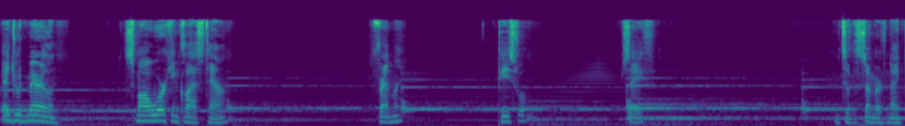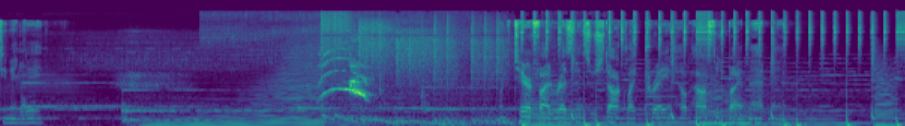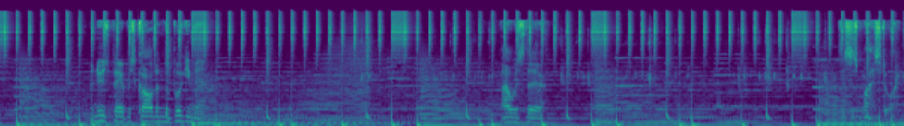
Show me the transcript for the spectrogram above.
Edgewood, Maryland. Small working class town. Friendly. Peaceful. Safe. Until the summer of 1988. When terrified residents were stalked like prey and held hostage by a madman. The newspapers called him the boogeyman. I was there. This is my story.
